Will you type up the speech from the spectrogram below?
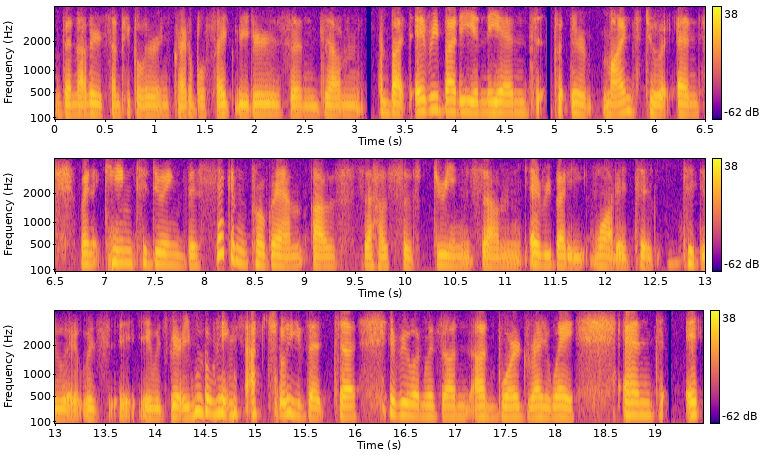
than others. Some people are incredible sight readers, and um, but everybody in the end put their minds to it. And when it came to doing the second program of the House of Dreams, um, everybody wanted to to do it. It was it was very moving actually that uh, everyone was on on board right away, and it's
